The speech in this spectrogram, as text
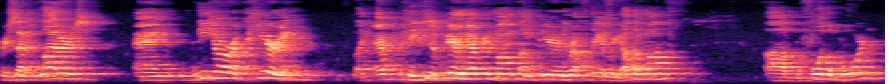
presented letters, and we are appearing, like, every, he's appearing every month, I'm appearing roughly every other month, uh, before the board,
